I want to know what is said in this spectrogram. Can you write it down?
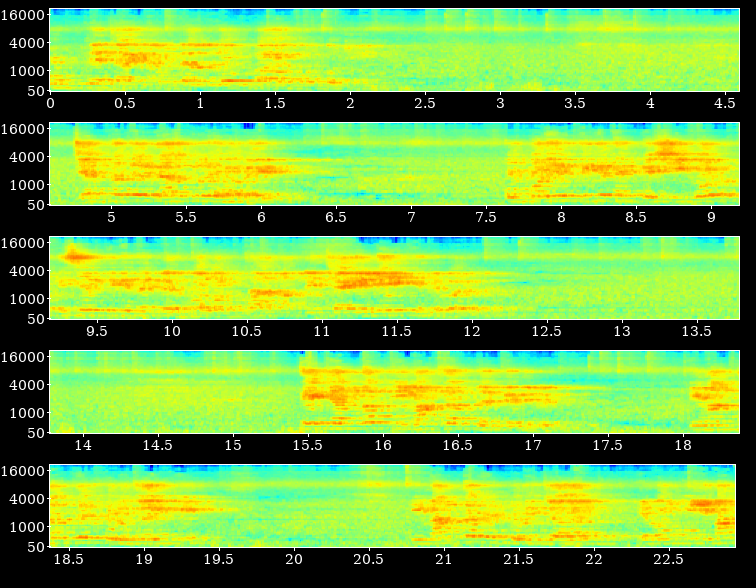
উঠতে চায় না ওটা লোক পাওয়া খুব কঠিন। জান্নাতের গাছগুলো হবে উপরের দিকে থাকবে শিকড়, নিচের দিকে থাকবে ফল, অর্থাৎ আপনি চাইলেই খেতে পারবেন। এই জান্নাত ইমানদারদেরকে দিবেন ইমানদারদের পরিচয় কি? ইমানদারের পরিচয় এবং ইমান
